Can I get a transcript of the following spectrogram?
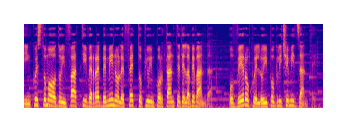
In questo modo infatti verrebbe meno l'effetto più importante della bevanda, ovvero quello ipoglicemizzante.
